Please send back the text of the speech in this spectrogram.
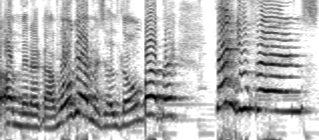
अब मेरा काम हो गया, मैं चलता हूँ bye bye thank you friends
